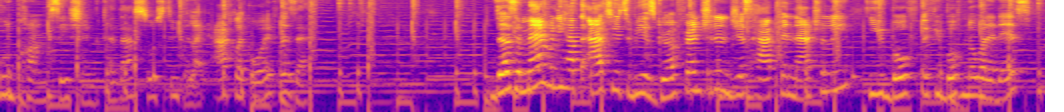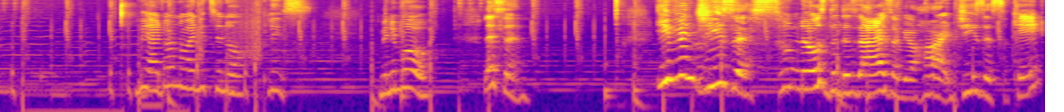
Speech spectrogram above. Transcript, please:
good conversation because that's so stupid. Like, act like a wife. What is that? Does a man really have to ask you to be his girlfriend? Shouldn't it just happen naturally? You both, if you both know what it is. Me, I don't know anything. No, please, minimo. Listen, even Jesus, who knows the desires of your heart, Jesus, okay?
